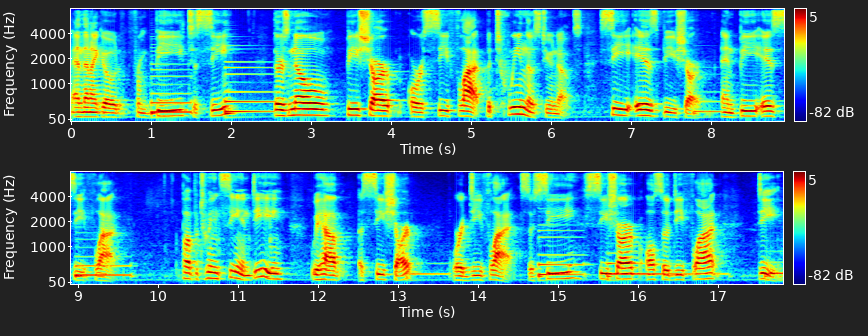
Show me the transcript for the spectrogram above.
and then I go from B to C, there's no B sharp or C flat between those two notes. C is B sharp and B is C flat. But between C and D, we have a C sharp or D flat. So C, C sharp, also D flat, D.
